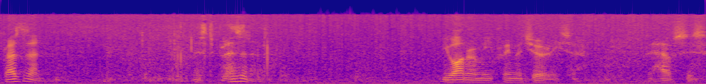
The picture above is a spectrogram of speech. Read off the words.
Mr. President. Mr. President. You honor me prematurely, sir. The House is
